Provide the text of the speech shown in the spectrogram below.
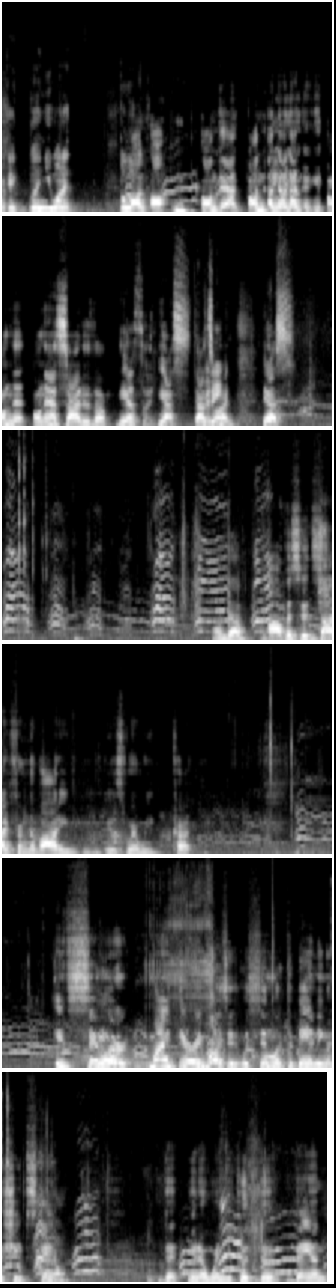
Okay, Glenn, you want it below? On, on, on that, on, uh, no, no, on that, on that side of the, yeah. This side. Yes, that Ready? side. Yes. On the opposite side from the body is where we cut. It's similar, my theory was it was similar to banding a sheep's tail. That, you know, when you put the band.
